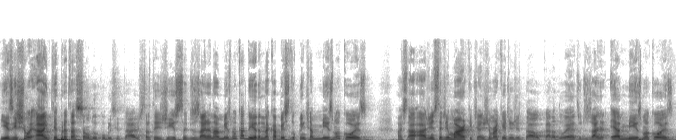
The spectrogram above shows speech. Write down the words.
E existe a interpretação do publicitário, estrategista, designer na mesma cadeira. Na cabeça do cliente, a mesma coisa. A, a- a agência de marketing, a agência de marketing digital, o cara do ads, o designer, é a mesma coisa.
